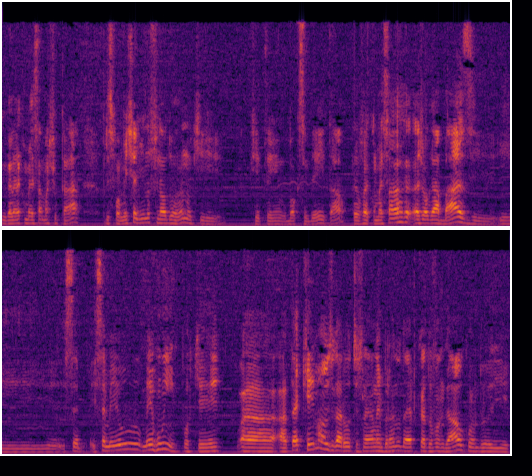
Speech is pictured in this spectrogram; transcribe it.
a galera começa a machucar, principalmente ali no final do ano que, que tem o Boxing Day e tal. Vai começar a jogar a base e isso é, isso é meio, meio ruim, porque uh, até queima os garotos, né? Lembrando da época do Vangal, quando ele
